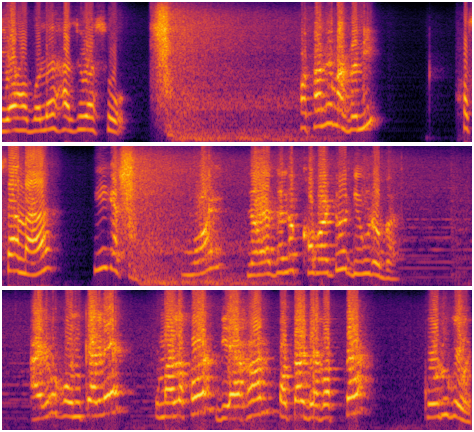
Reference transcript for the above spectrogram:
বিয়া হবলৈ সাজু আছো। সঁচানে মাজনী? সঁচা মা। ঠিক আছে। মই ল'ৰাজনক খবৰটো দিওঁ ৰবা। আৰু সোনকালে তোমালোকৰ বিয়াখন পতাৰ ব্যৱস্থা কৰোগৈ।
